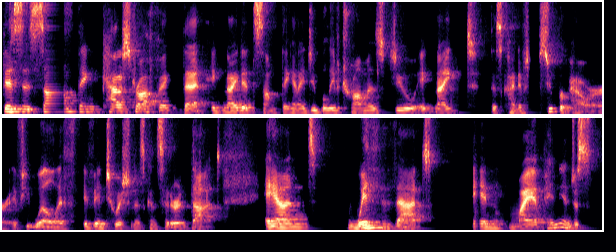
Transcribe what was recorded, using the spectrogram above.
this is something catastrophic that ignited something and i do believe traumas do ignite this kind of superpower if you will if if intuition is considered that and with that in my opinion just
